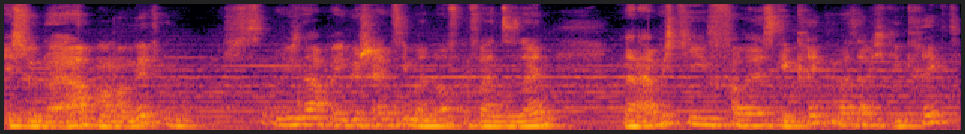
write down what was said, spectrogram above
Ich so, naja, mach mal mit. Und wie gesagt, bei eBay scheint es niemandem aufgefallen zu sein. Und dann habe ich die VHS gekriegt. Und was habe ich gekriegt?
